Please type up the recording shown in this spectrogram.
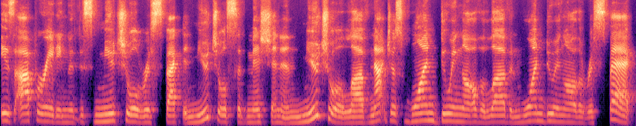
is operating with this mutual respect and mutual submission and mutual love, not just one doing all the love and one doing all the respect,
